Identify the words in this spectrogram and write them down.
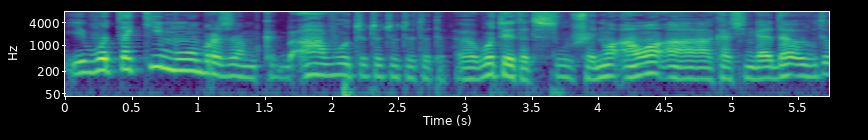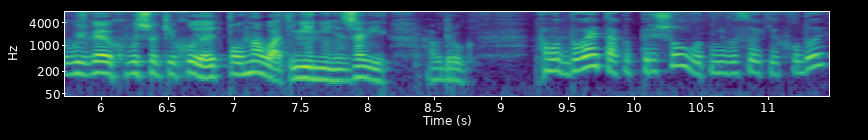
и вот таким образом, как бы, а вот этот, этот, этот, вот этот, слушай, ну а он, а кастинг, да, уже высокий худой, это полновато, не-не-не, зови, а вдруг, а вот бывает так, вот пришел вот невысокий, худой.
